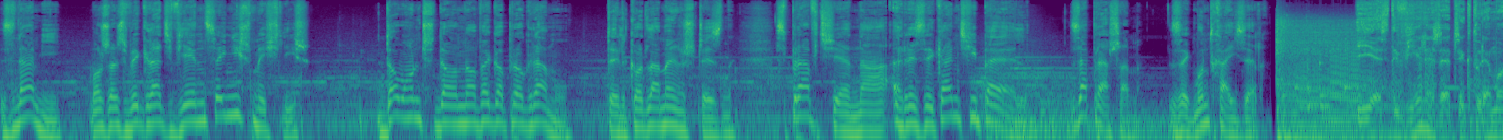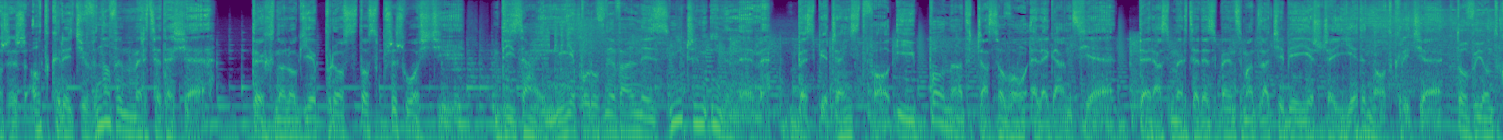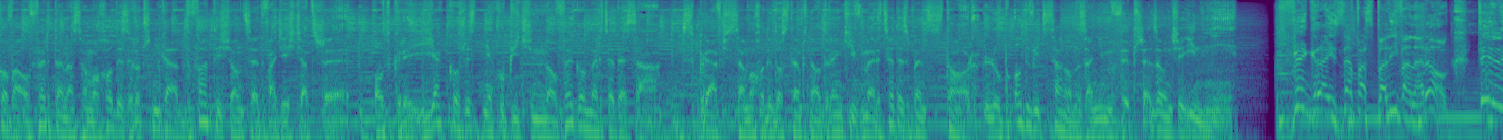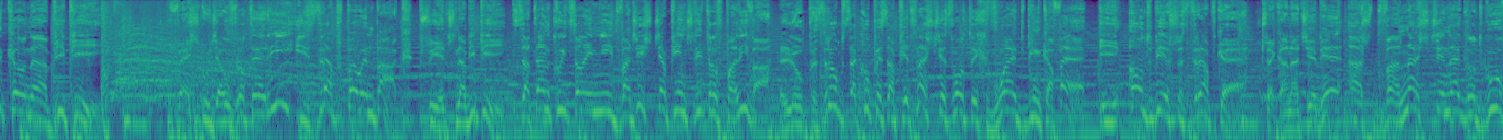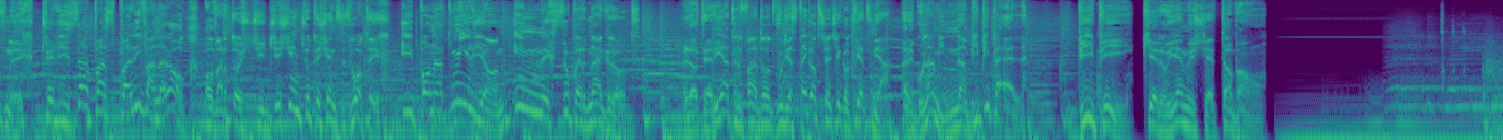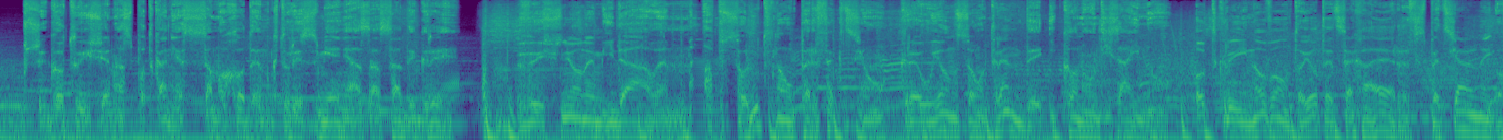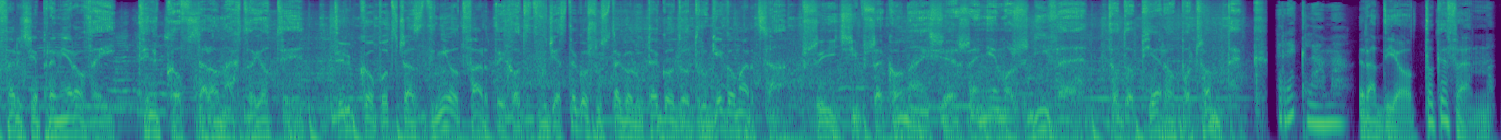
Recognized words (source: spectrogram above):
Z nami możesz wygrać więcej niż myślisz. Dołącz do nowego programu. Tylko dla mężczyzn. Sprawdź się na ryzykanci.pl. Zapraszam. Zygmunt Heiser. Jest wiele rzeczy, które możesz odkryć w nowym Mercedesie. Technologie prosto z przyszłości. Design nieporównywalny z niczym innym. Bezpieczeństwo i ponadczasową elegancję. Teraz Mercedes-Benz ma dla Ciebie jeszcze jedno odkrycie. To wyjątkowa oferta na samochody z rocznika 2023. Odkryj, jak korzystnie kupić nowego Mercedesa. Sprawdź samochody dostępne od ręki w Mercedes-Benz Store lub odwiedź salon, zanim wyprzedzą Cię inni. Wygraj zapas paliwa na rok tylko na BP. Weź udział w loterii i zdrab pełen bak. Przyjedź na BP, zatankuj co najmniej 25 litrów paliwa lub zrób zakupy za 15 zł w White Bean Cafe i odbierz zdrabkę. Czeka na Ciebie aż 12 nagród głównych, czyli zapas paliwa na rok o wartości 10 tysięcy złotych i ponad milion innych super nagród. Loteria trwa do 23 kwietnia. Regulamin na bp.pl. BP. Kierujemy się Tobą. Przygotuj się na spotkanie z samochodem, który zmienia zasady gry. Wyśnionym ideałem, absolutną perfekcją, kreującą trendy ikoną designu. Odkryj nową Toyotę CHR w specjalnej ofercie premierowej. Tylko w salonach Toyoty. Tylko podczas dni otwartych od 26 lutego do 2 marca. Przyjdź i przekonaj się, że niemożliwe to dopiero początek. Reklama. Radio TOK FM.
